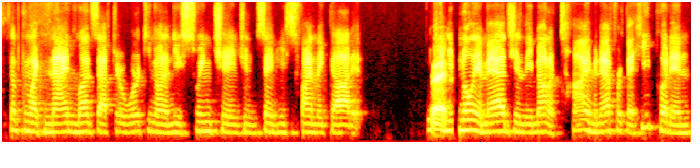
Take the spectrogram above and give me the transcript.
something like nine months after working on a new swing change and saying he's finally got it. Right. And you can only imagine the amount of time and effort that he put in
